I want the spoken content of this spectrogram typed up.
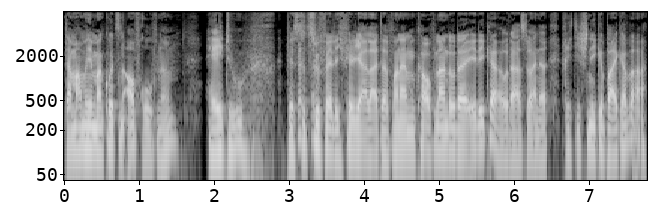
da machen wir hier mal kurz einen Aufruf, ne? Hey du, bist du zufällig Filialleiter von einem Kaufland oder Edeka oder hast du eine richtig schnieke Biker-Bar?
